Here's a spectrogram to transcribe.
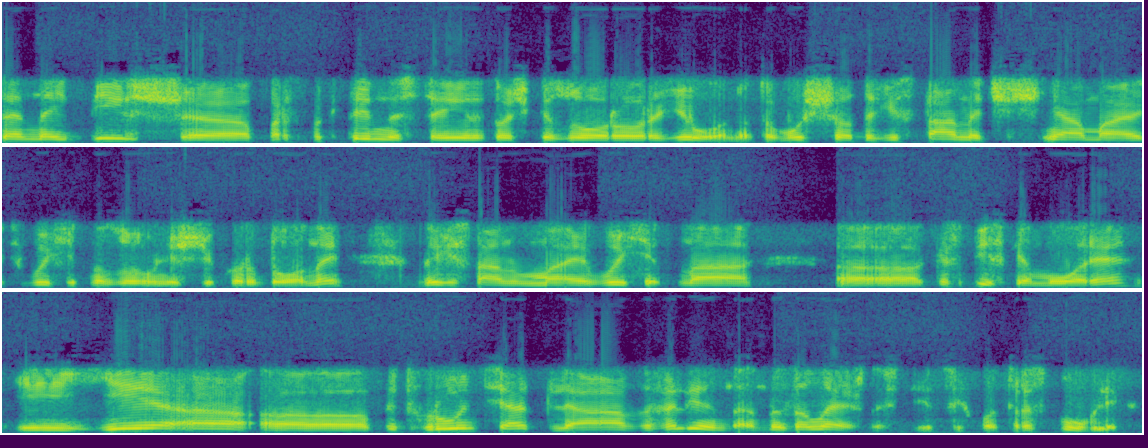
Це найбільш е, перспективне з цієї точки зору регіону, тому що Дагестан і Чечня мають вихід на зовнішні кордони. Дагестан має вихід на е, Каспійське море і є е, підґрунтя для взагалі незалежності цих от республік.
